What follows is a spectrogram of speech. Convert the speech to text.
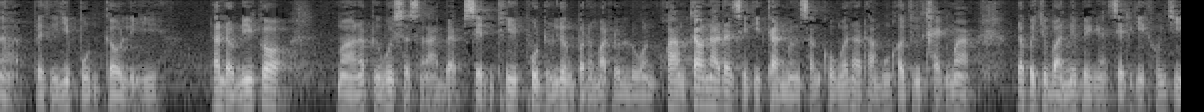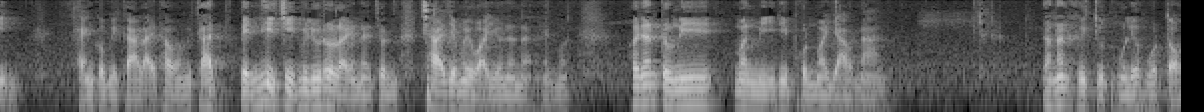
นะไปถึงญี่ปุ่นเกาหลี ท่านเหล่านี้ก็มานับถือพุทธศาสนาแบบเซนที่พูดถึงเรื่องปรมัตถ์ล้วนๆความก้าวหน้าด้านเศรษฐกิจการเมืองสังคมวัฒนธรรมของเขาจึงแข็งมาก แล้วปัจจุบันนี้เป็นไงเศรษฐกิจของจีน แข็งกว่าอเมริกาหลายเท่าอเมริกาเป็นหนี้จีนไม่รู้เท่าไหร่นะจนชายจะไม่ไหวอยู่นั่นนะเห็นไหมเพราะฉะนั้นตรงนี้มันมีอิทธิพลมายาวนาน ดังนั้นคือจุดหัวเลี้ยวหัวต่อ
